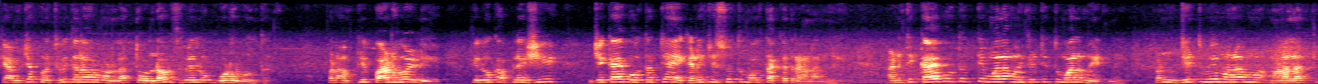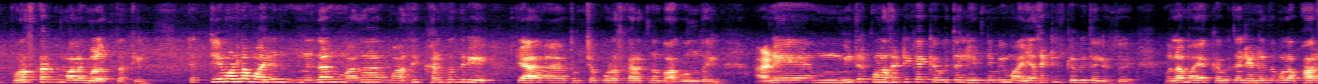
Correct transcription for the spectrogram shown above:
की आमच्या पृथ्वी तलावर म्हणला तोंडावर सगळे लोक गोड बोलतात. पण आपली पाठ वळली की लोक आपल्याशी जे काय बोलतात ते ऐकण्याची सुद्धा तुम्हाला ताकद राहणार नाही. आणि ते काय बोलतात ते मला माहिती आहे ते तुम्हाला माहीत नाही. पण जे तुम्ही मला म- म्हणालात की पुरस्कार तुम्हाला मिळत जातील तर ते म्हणलं माझे निदान माझा मासिक खर्च तरी त्या तुमच्या पुरस्कारातनं भागून जाईल. आणि मी तर कोणासाठी काही कविता लिहित नाही मी माझ्यासाठीच कविता लिहितो आहे मला माझ्या कविता लिहिण्याचा मला फार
